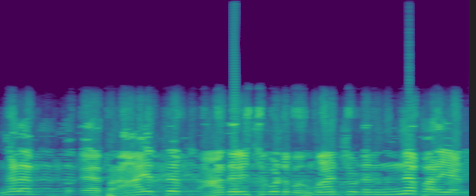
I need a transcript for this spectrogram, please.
നിങ്ങളെ പ്രായത്തെ ആദരിച്ചുകൊണ്ട് ബഹുമാനിച്ചുകൊണ്ട് എന്നെ പറയണം.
